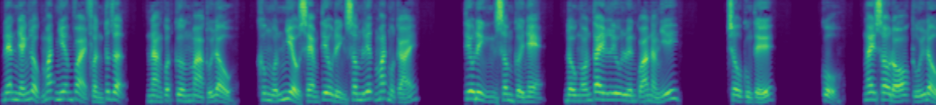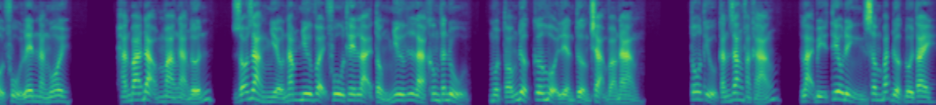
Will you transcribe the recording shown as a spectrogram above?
Đen nhánh lộc mắt nhiễm vài phần tức giận, nàng quật cường mà cúi đầu, không muốn nhiều xem tiêu đình Sâm liếc mắt một cái. Tiêu đình Sâm cười nhẹ, đầu ngón tay lưu luyến quá nàng nhĩ. Châu cùng tế. Cổ, ngay sau đó túi đầu phủ lên nàng ngôi. Hắn bá đạo mà ngả ngớn, rõ ràng nhiều năm như vậy phu thê lại tổng như là không thân đủ, một tóm được cơ hội liền tưởng chạm vào nàng. Tô Tiểu cắn răng phản kháng, lại bị tiêu đình xâm bắt được đôi tay.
